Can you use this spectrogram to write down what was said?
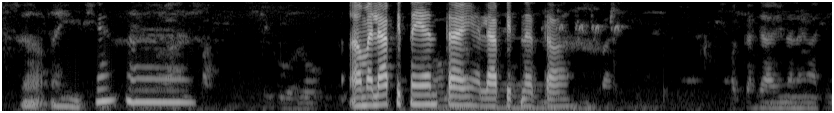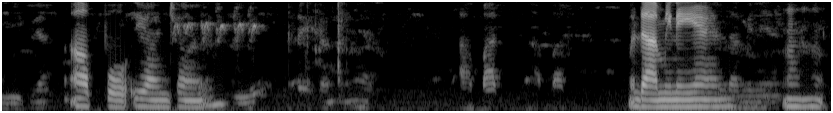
So, ayan. Ah, malapit na yan, tay. Malapit na to. Pagkasyahin na lang natin dito yan. Opo, yan dyan. Sa isang ano. Apat. Madami na yan. Ang dami na yan. Mhm.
